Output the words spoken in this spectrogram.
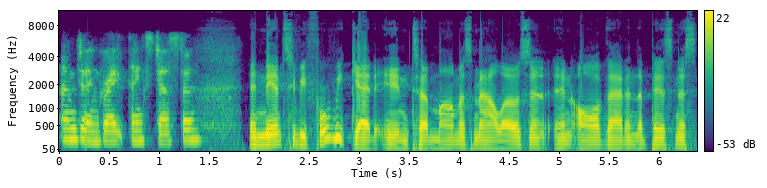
I'm doing great. Thanks, Justin. And Nancy, before we get into Mama's Mallows and, and all of that in the business,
